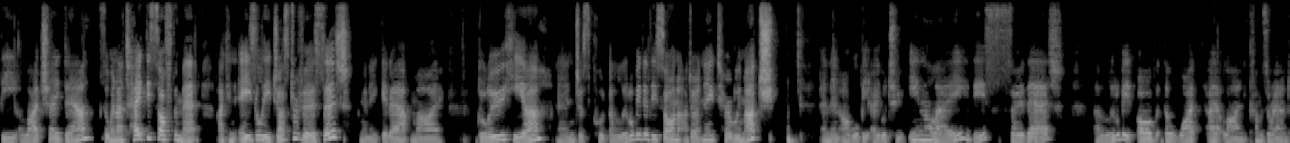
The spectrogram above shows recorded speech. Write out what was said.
the light shade down. So when I take this off the mat, I can easily just reverse it. I'm going to get out my glue here and just put a little bit of this on. I don't need terribly much. And then I will be able to inlay this so that a little bit of the white outline comes around.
